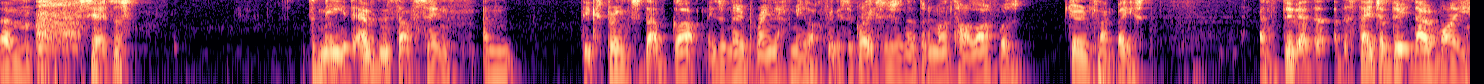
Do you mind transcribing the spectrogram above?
Um, so yeah, just to me, the evidence that I've seen and the experiences that I've got is a no brainer for me. Like I think it's the greatest decision I've done in my entire life was going plant based. and to do it at the, at the stage I'm doing it now in my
